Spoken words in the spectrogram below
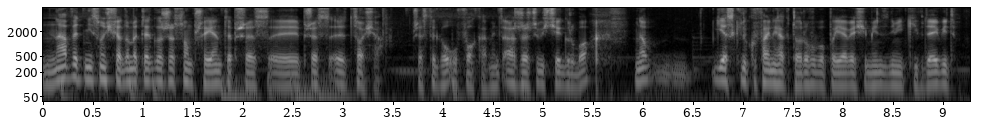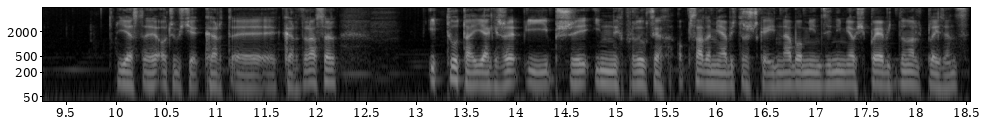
nawet nie są świadome tego, że są przejęte przez, y, przez y, Cosia, przez tego ufoka, więc aż rzeczywiście grubo. No, jest kilku fajnych aktorów, bo pojawia się między innymi Keith David, jest oczywiście Kurt, Kurt Russell, i tutaj, jakże i przy innych produkcjach obsada miała być troszeczkę inna, bo między innymi miał się pojawić Donald Pleasence.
